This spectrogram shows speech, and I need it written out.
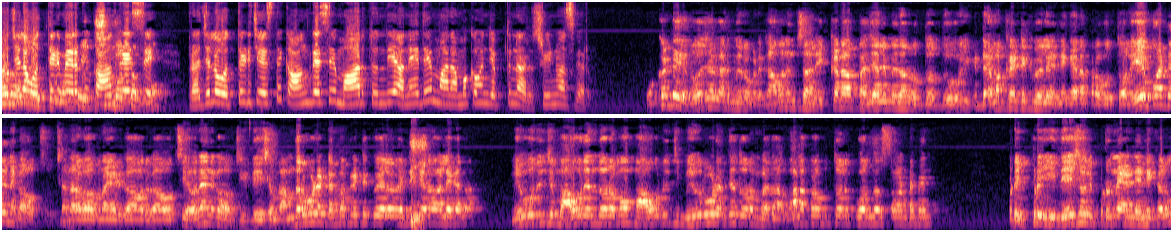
ప్రజల ఒత్తిడి మేరకు కాంగ్రెసే ప్రజల ఒత్తిడి చేస్తే కాంగ్రెసే మారుతుంది అనేదే మా నమ్మకం అని చెప్తున్నారు శ్రీనివాస్ గారు. ఒకటి రోజా గారు మీరు ఒకటి గమనించాలి. ఇక్కడ ప్రజల మీద రుద్దొద్దు. ఇక డెమోక్రటిక్ వేలో ఎన్నికైన ప్రభుత్వాలు ఏ పార్టీ అయినా కావచ్చు. చంద్రబాబు నాయుడు గారు కావచ్చు ఎవరైనా కావచ్చు. ఈ దేశంలో అందరూ కూడా డెమోక్రటిక్ వేలో ఎన్నికైన వాళ్ళే కదా. మీ ఊరు నుంచి మా ఊరు ఎంత దూరమో మా ఊరు నుంచి మీ ఊరు కూడా అంతే దూరం కదా. వాళ్ళ ప్రభుత్వాలు కోల్దొస్తామంటే ఇప్పుడు ఇప్పుడు ఈ దేశంలో ఇప్పుడు ఉన్నాయండి ఎన్నికలు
